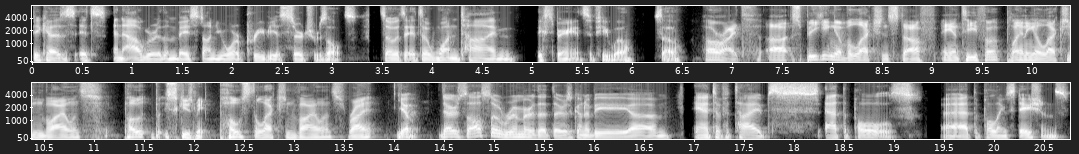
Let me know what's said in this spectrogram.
because it's an algorithm based on your previous search results. So it's it's a one time experience, if you will. So All right. Uh, speaking of election stuff, Antifa planning election violence. Po- excuse me, post-election violence. Right. Yep. There's also rumor that there's going to be um, Antifa types at the polls, uh, at the polling stations,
